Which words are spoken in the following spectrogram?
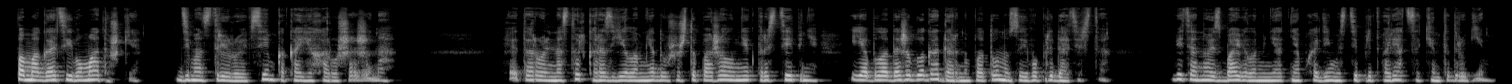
– помогать его матушке, демонстрируя всем, какая я хорошая жена. Эта роль настолько разъела мне душу, что, пожалуй, в некоторой степени я была даже благодарна Платону за его предательство. Ведь оно избавило меня от необходимости притворяться кем-то другим.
